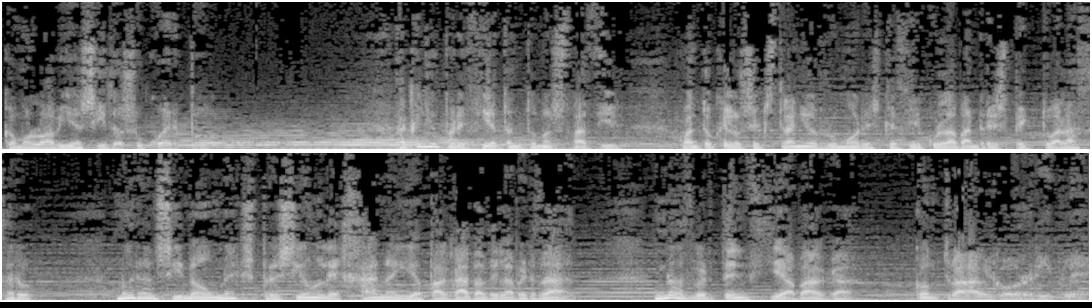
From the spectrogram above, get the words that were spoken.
como lo había sido su cuerpo. Aquello parecía tanto más fácil cuanto que los extraños rumores que circulaban respecto a Lázaro no eran sino una expresión lejana y apagada de la verdad, una advertencia vaga contra algo horrible.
